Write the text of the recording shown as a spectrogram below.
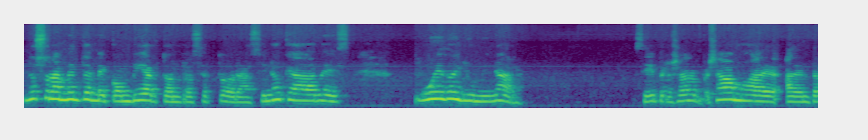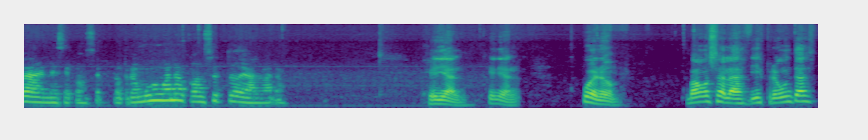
no solamente me convierto en receptora, sino que cada vez puedo iluminar. Sí, pero ya, ya vamos a adentrar en ese concepto. Pero muy bueno el concepto de Álvaro. Genial, genial. Bueno, vamos a las 10 preguntas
